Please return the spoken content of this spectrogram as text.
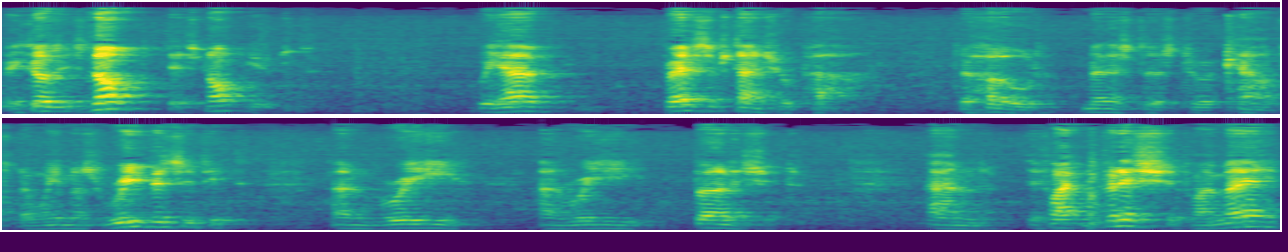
because it's not it's not used. We have very substantial power to hold ministers to account, and we must revisit it and re and re-burnish it. And if I can finish, if I may,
